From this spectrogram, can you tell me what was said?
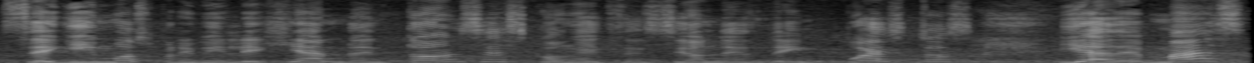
Seguimos privilegiando entonces con exenciones de impuestos y además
